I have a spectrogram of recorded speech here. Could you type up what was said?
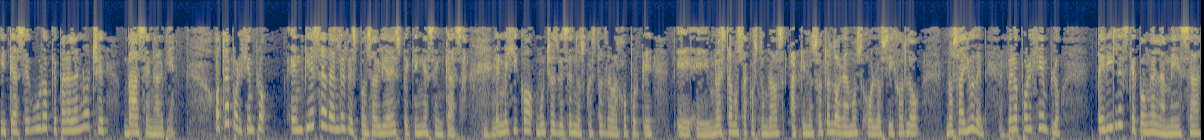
y te aseguro que para la noche va a cenar bien. Otra, por ejemplo, empieza a darle responsabilidades pequeñas en casa. En México muchas veces nos cuesta trabajo porque eh, eh, no estamos acostumbrados a que nosotros lo hagamos o los hijos lo nos ayuden. Pero por ejemplo, pedirles que pongan la mesa,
